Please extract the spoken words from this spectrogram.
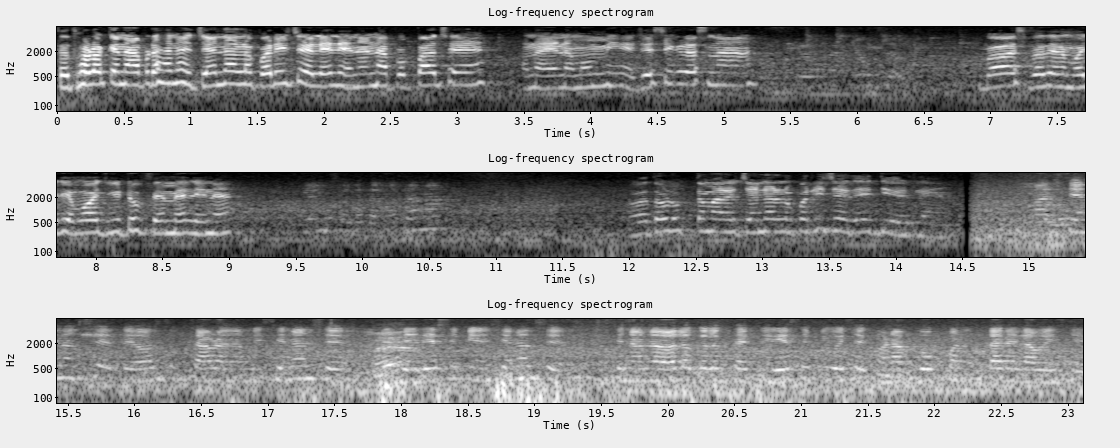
તો થોડોક એને આપણે હે ને ચેનલ પરિચય લઈ લઈએ. એના પપ્પા છે અને એના મમ્મી છે. જય શ્રી કૃષ્ણ. બસ બધાને મજે મોજ યુટ્યુબ ફેમિલીને હવે થોડુંક તમારે ચેનલ નો પરિચય દઈ દો એટલે. મારી ચેનલ છે તે અસ્તુપ ચાવડા નામની ચેનલ છે. અને તે રેસીપીની ચેનલ છે. તેના અંદર અલગ અલગ ટાઈપની રેસીપી હોય છે. ઘણા બ્લોગ પણ ઉતારેલા હોય છે.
